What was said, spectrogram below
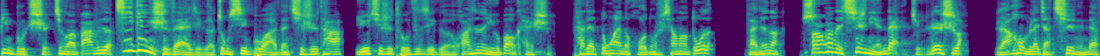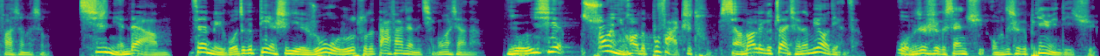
并不迟。尽管巴菲特基地是在这个中西部啊，但其实他尤其是投资这个华盛顿邮报开始，他在东岸的活动是相当多的。反正呢，双方在七十年代就认识了。然后我们来讲七十年代发生了什么。七十年代啊，在美国这个电视业如火如荼的大发展的情况下呢，有一些双引号的不法之徒想到了一个赚钱的妙点子。我们这是个山区，我们这是个偏远地区，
